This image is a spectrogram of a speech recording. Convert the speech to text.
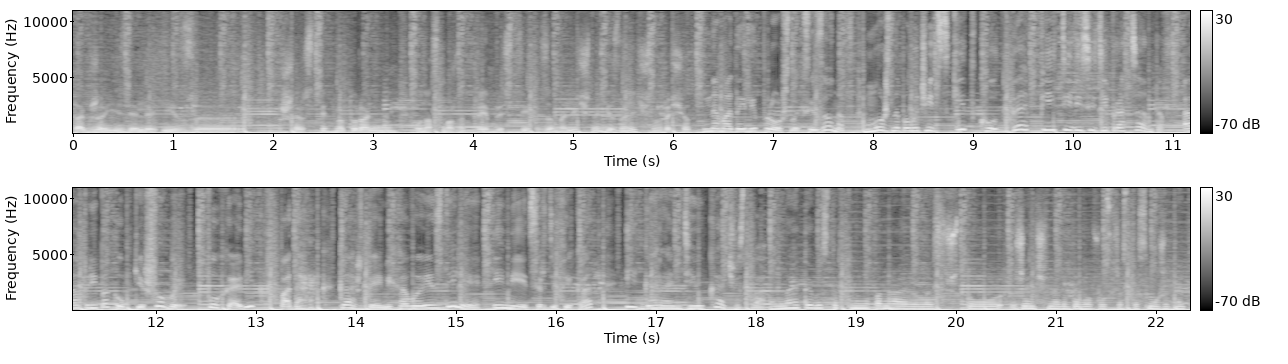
также изделия из э, шерсти натуральной. У нас можно приобрести за наличный, безналичный расчет. На модели прошлых сезонов можно получить скидку до 50%, а при покупке шубы – пуховик в подарок. Каждое меховое изделие имеет сертификат и гарантию качества. На этой выставке мне понравилось, что женщина любого возраста сможет найти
